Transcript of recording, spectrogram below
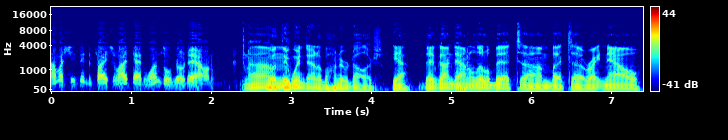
how much do you think the price of iPad 1s will go down? Um, well, they went down a hundred dollars. Yeah, they've gone down a little bit, um, but uh, right now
